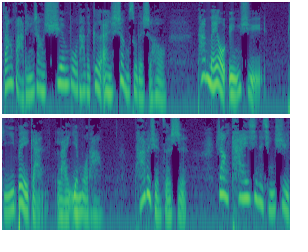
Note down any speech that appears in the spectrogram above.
当法庭上宣布他的个案胜诉的时候，他没有允许疲惫感来淹没他，他的选择是让开心的情绪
